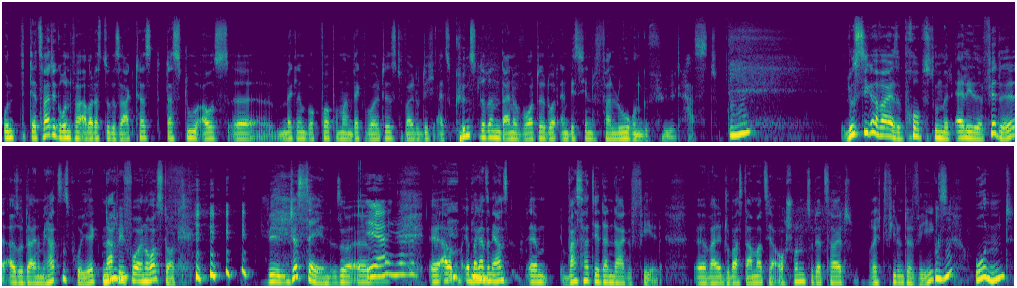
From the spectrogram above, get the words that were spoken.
und der zweite Grund war aber, dass du gesagt hast, dass du aus äh, Mecklenburg-Vorpommern weg wolltest, weil du dich als Künstlerin, deine Worte, dort ein bisschen verloren gefühlt hast. Lustigerweise probst du mit Ellie the Fiddle, also deinem Herzensprojekt, nach wie vor in Rostock. Just saying. So, ähm, Ja, ja. Äh, aber, aber ganz im Ernst, ähm, was hat dir dann da gefehlt? Äh, weil du warst damals ja auch schon zu der Zeit recht viel unterwegs und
